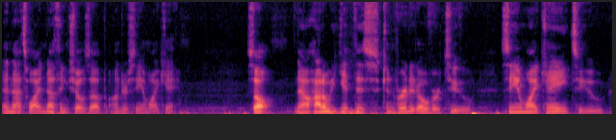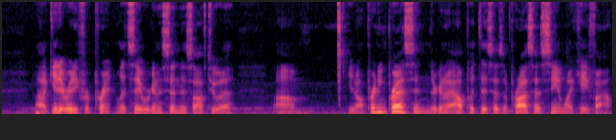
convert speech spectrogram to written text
And that's why nothing shows up under CMYK. So, now how do we get this converted over to CMYK to uh, get it ready for print. Let's say we're going to send this off to a, um, you know, a printing press, and they're going to output this as a process CMYK file.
